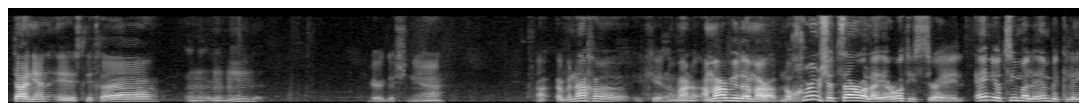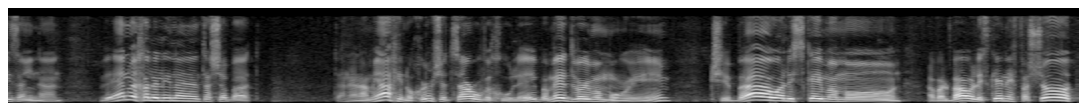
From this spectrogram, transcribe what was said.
אה, טניה, אה, סליחה, מהמם. יהודה. רגע שנייה. רב נחמן, כן, אמרנו, אמר רבי יהודה אמר רב, נוכרים שצרו על עיירות ישראל, אין יוצאים עליהם בכלי זינן, ואין מחללים להם את השבת. תנא נמי אחי, נוכרים שצרו וכולי, במה דברים אמורים? כשבאו על עסקי ממון, אבל באו על עסקי נפשות,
